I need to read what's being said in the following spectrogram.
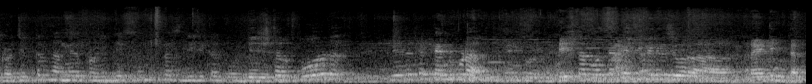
projector దాని మీద ప్రొజెక్ట్ చేస్తాం plus digital board digital board లేదంటే పెన్ కూడా డిజిటల్ బోర్డ్ అంటే you can use your writing pen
